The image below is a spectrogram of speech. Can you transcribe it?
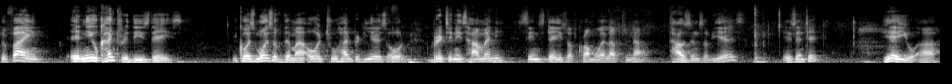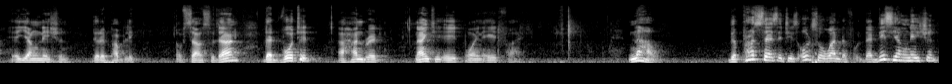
to find a new country these days because most of them are all 200 years old. Britain is how many? Since days of Cromwell up to now? Thousands of years, isn't it? Here you are, a young nation, the Republic of South Sudan, that voted 198.85. Now, the process, it is also wonderful that this young nation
